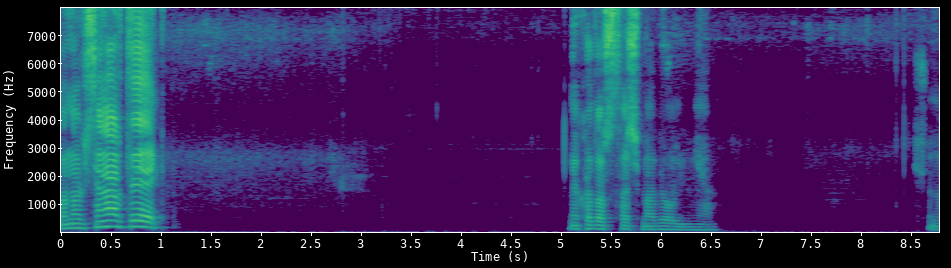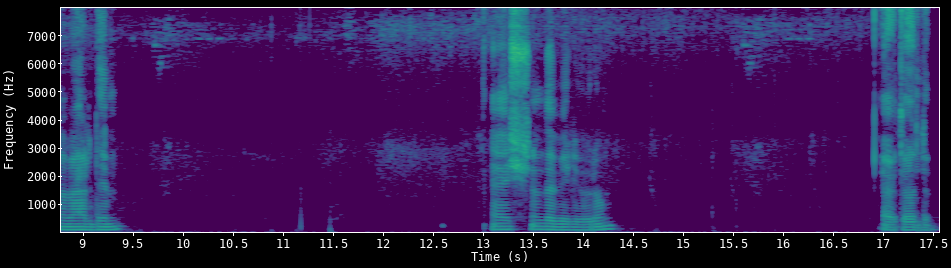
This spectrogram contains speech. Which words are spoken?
Lan ölsen artık. Ne kadar saçma bir oyun ya. Şunu verdim. Evet, şunu da veriyorum. Evet öldüm.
